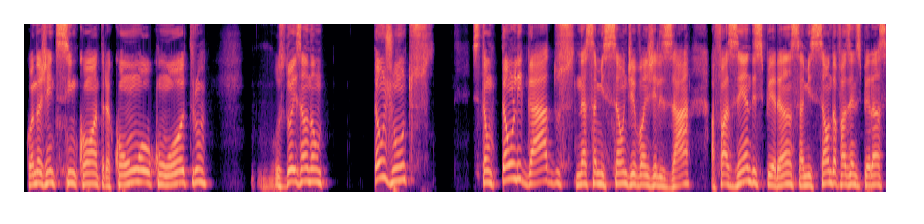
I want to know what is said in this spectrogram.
quando a gente se encontra com um ou com outro, os dois andam tão juntos, estão tão ligados nessa missão de evangelizar. A Fazenda Esperança, a missão da Fazenda Esperança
